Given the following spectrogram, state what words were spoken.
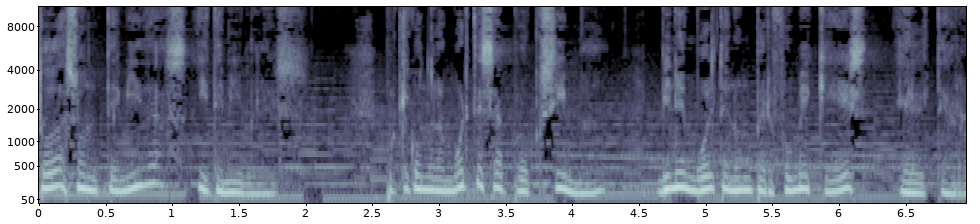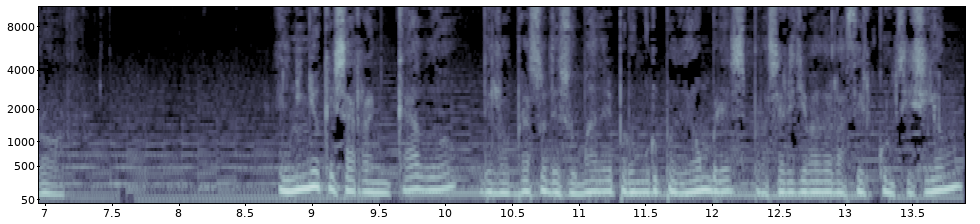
todas son temidas y temibles, porque cuando la muerte se aproxima, viene envuelta en un perfume que es el terror. El niño que es arrancado de los brazos de su madre por un grupo de hombres para ser llevado a la circuncisión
